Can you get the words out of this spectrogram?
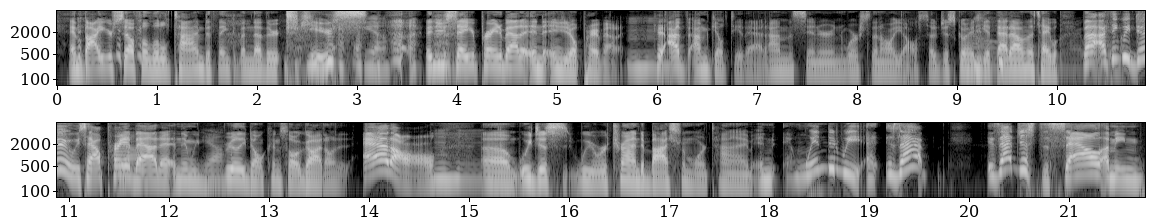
and buy yourself a little time to think of another excuse. Yeah. And you say you're praying about it, and, and you don't pray about it. Mhm. 'Cause I've, I'm guilty of that. I'm a sinner and worse than all y'all. So just go ahead and get that out on the table. But I think we do. We say I'll pray Yeah. about it, and then we Yeah. really don't consult God on it at all. Mhm. Um, we just we were trying to buy some more time. And, and when did we? Is that is that just the South? I mean,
